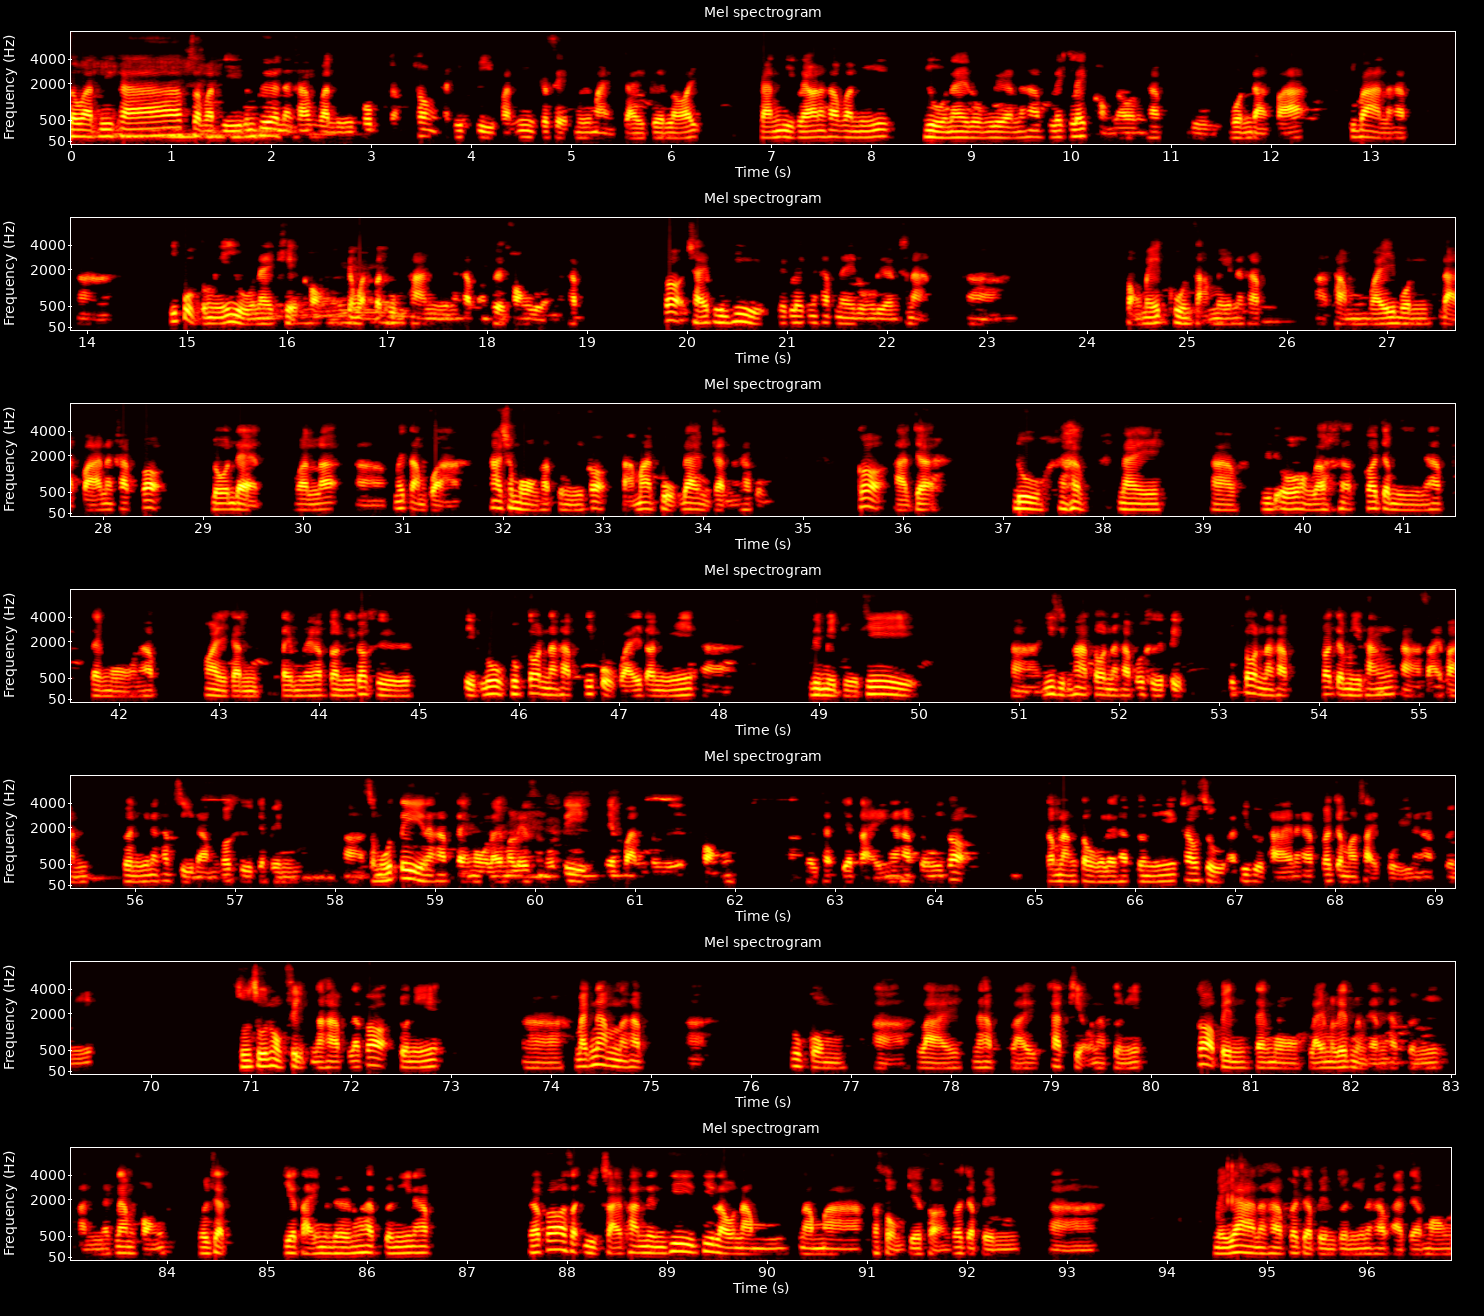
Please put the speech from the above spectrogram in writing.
สวัสดีครับ สวัสดีเพื่อนๆนะครับ วันนี้พบกับช่องอาทิตย์ปีฟันนี่เกษตรมือใหม่ใจเกินร้อย กันอีกแล้วนะครับ วันนี้อยู่ในโรงเรือนนะครับ เล็กๆของเรานะครับ อยู่บนดาดฟ้าที่บ้านนะครับอ่าที่ปลูกตรงนี้อยู่ในเขตของจังหวัดปทุมธานีนะครับอำเภอคลองหลวงนะครับ ก็ใช้พื้นที่เล็ก ๆนะครับ ในโรงเรือนขนาดอ่าสองเมตรคูณสามเมตรนะครับอ่าทำไว้บนดาดฟ้านะครับ ก็โดนแดด วันละไม่ต่ำกว่าห้าชั่วโมงครับ ตรงนี้ก็สามารถปลูกได้เหมือนกันนะครับ ผม ก็อาจจะดูนะครับ ในวิดีโอของเราครับก็จะมีนะครับ แตงโมนะครับห้อยกันเต็มเลยครับ ตอนนี้ก็คือติดลูกทุกต้นนะครับ ที่ปลูกไว้ตอนนี้ลิมิตอยู่ที่อ่ายี่สิบห้าต้นนะครับ ก็คือติดทุกต้นนะครับ ก็จะมีทั้งสายพันธุ์ ตัวนี้นะครับ สีดำก็คือจะเป็นสมูทตี้นะครับ แตงโมไรเมล็ดสมูทตี้เอฟวันตัวนี้ของบริษัทเจียไตนะครับตรงนี้ก็กำลังโตเลยครับ ตัวนี้เข้าสู่อาทิตย์สุดท้ายนะครับ ก็จะมาใส่ปุ๋ยนะครับ ตัวนี้ศูนย์ศูนย์หกสิบนะครับ แล้วก็ตัวนี้แมกนัมนะครับลูกกลมลายนะครับลายคาดเขียวนะครับ ตัวนี้ก็เป็นแตงโมไร้เมล็ดเหมือนกันครับ ตัวนี้พันแมกนัมของบริษัท เกียร์ไตเหมือนเดิมนะครับ ตัวนี้นะครับ แล้วก็อีกสายพันธุ์หนึ่งที่ที่เรานำนำมาผสมเกสรก็จะเป็นอ่าเมย่านะครับ ก็จะเป็นตัวนี้นะครับ อาจจะมอง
